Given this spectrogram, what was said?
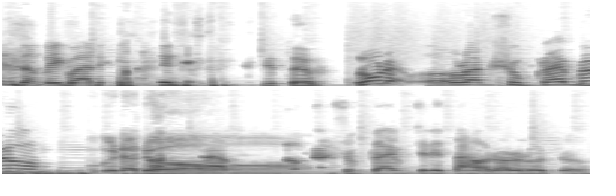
tapi gue nikmatin gitu lu udah udah subscribe belum Udah dong. lu udah subscribe cerita horor lu tuh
